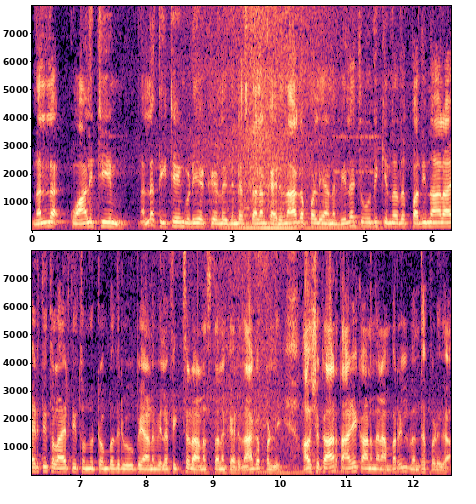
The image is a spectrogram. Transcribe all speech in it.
നല്ല ക്വാളിറ്റിയും നല്ല തീറ്റയും കൂടിയൊക്കെയുള്ള ഇതിന്റെ സ്ഥലം കരുനാഗപ്പള്ളിയാണ്. വില ചോദിക്കുന്നത് പതിനാലായിരത്തി തൊള്ളായിരത്തി തൊണ്ണൂറ്റൊമ്പത് രൂപയാണ്. വില ഫിക്സഡ് ആണ് സ്ഥലം കരുനാഗപ്പള്ളി. ആവശ്യക്കാർ താഴെ കാണുന്ന നമ്പറിൽ ബന്ധപ്പെടുക.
